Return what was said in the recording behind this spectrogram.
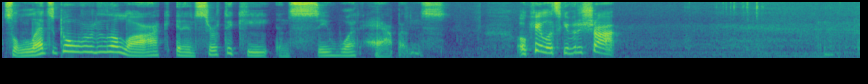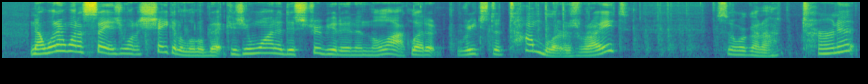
So let's go over to the lock and insert the key and see what happens. Okay, let's give it a shot. Now what I want to say is you want to shake it a little bit because you want to distribute it in the lock. Let it reach the tumblers, right? So we're going to turn it.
